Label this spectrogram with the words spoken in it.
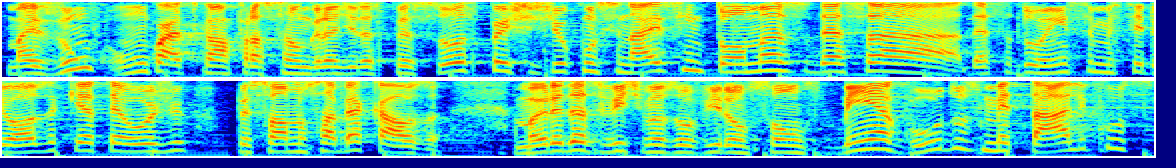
mas um, um quarto, que é uma fração grande das pessoas, persistiu com sinais e sintomas dessa, dessa doença misteriosa que até hoje o pessoal não sabe a causa. A maioria das vítimas ouviram sons bem agudos, metálicos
